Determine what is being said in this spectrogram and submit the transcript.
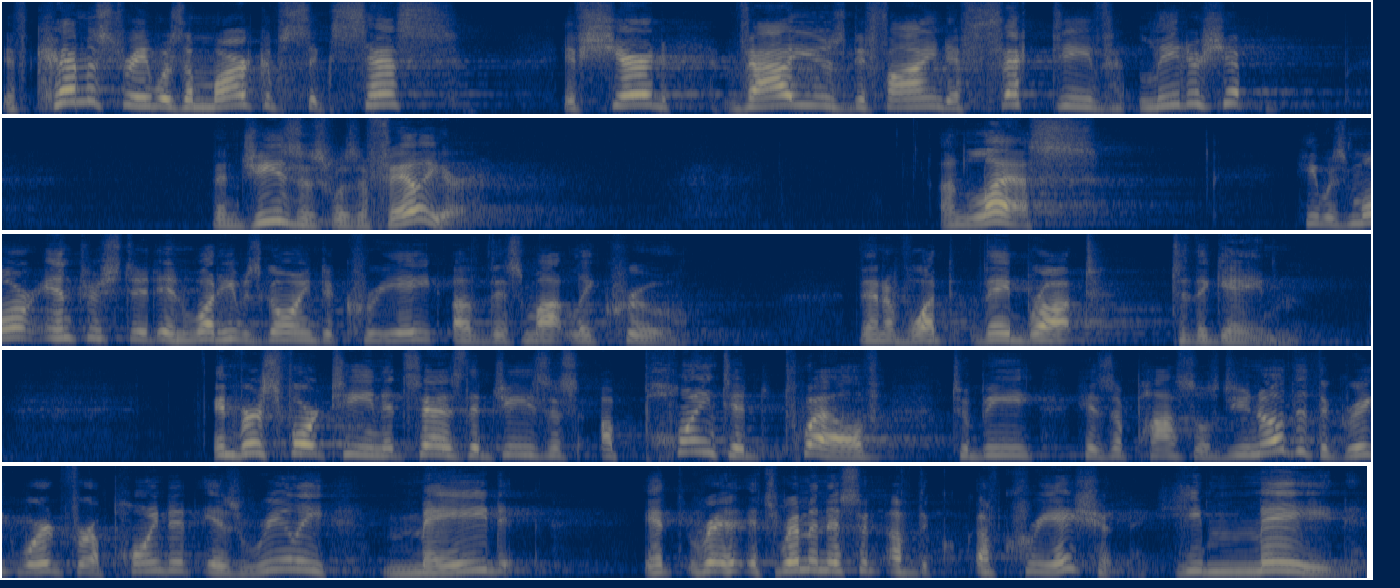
If chemistry was a mark of success, if shared values defined effective leadership, then Jesus was a failure. Unless he was more interested in what he was going to create of this motley crew than of what they brought to the game. In verse 14, it says that Jesus appointed 12 to be his apostles. Do you know that the Greek word for appointed is really made? It, it's reminiscent of, the, of creation. He made.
